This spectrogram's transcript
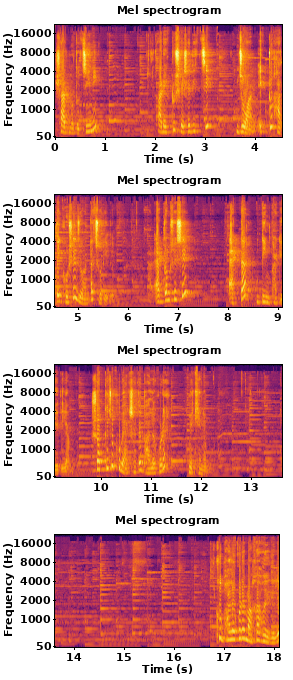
স্বাদ মতো চিনি। আর একটু শেষে দিচ্ছি জোয়ান। একটু হাতে ঘষে জোয়ানটা ছড়িয়ে দেবো। আর একদম শেষে একটা ডিম ফাটিয়ে দিলাম। সব কিছু খুব একসাথে ভালো করে মেখে নেব। খুব ভালো করে মাখা হয়ে গেলে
